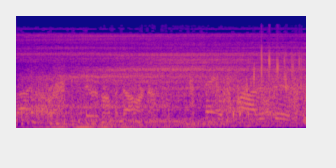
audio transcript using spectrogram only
Right, all right. Do it above the dollar now. Tango 5, this is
